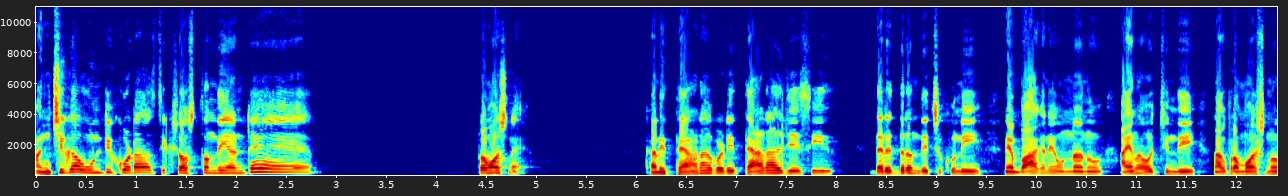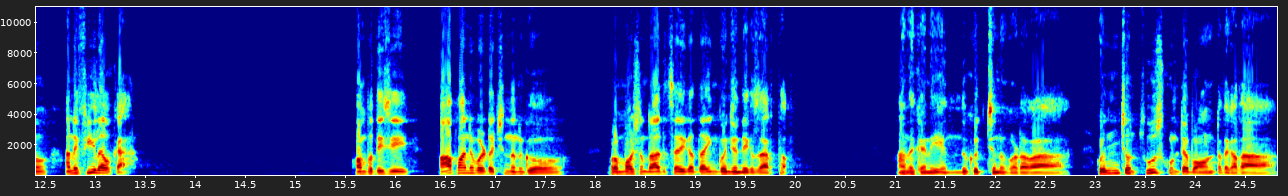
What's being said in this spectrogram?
మంచిగా ఉండి కూడా శిక్ష వస్తుంది అంటే ప్రమోషనే కానీ తేడా పడి తేడాలు చేసి దరిద్రం తెచ్చుకుని నేను బాగానే ఉన్నాను అయినా వచ్చింది నాకు ప్రమోషను అని ఫీల్ అవ్వక. కొంపతీసి పాపాన్ని బట్టి వచ్చిందనుకో ప్రమోషన్ రాదు సరి కదా ఇంకొంచెం దిగజారుతాం. అందుకని ఎందుకు వచ్చిన గొడవ? కొంచెం చూసుకుంటే బాగుంటుంది కదా.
